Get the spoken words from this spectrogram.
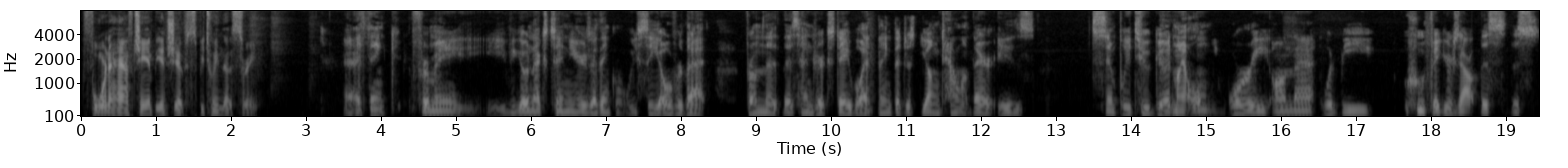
four and a half championships between those three. I think for me, if you go next ten years, I think we see over that from the, this Hendrick stable. I think that just young talent there is simply too good. My only worry on that would be who figures out this this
